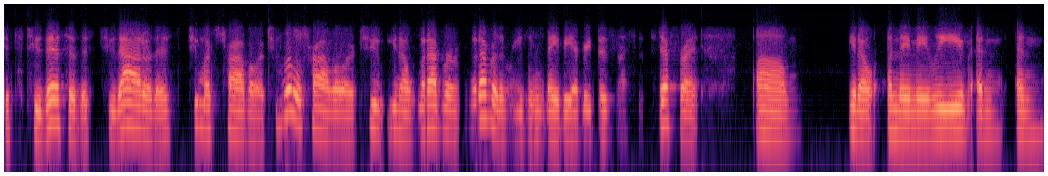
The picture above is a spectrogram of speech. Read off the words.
it's to this or this to that or there's too much travel or too little travel or too you know whatever whatever the reason may be every business is different um you know and they may leave and and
